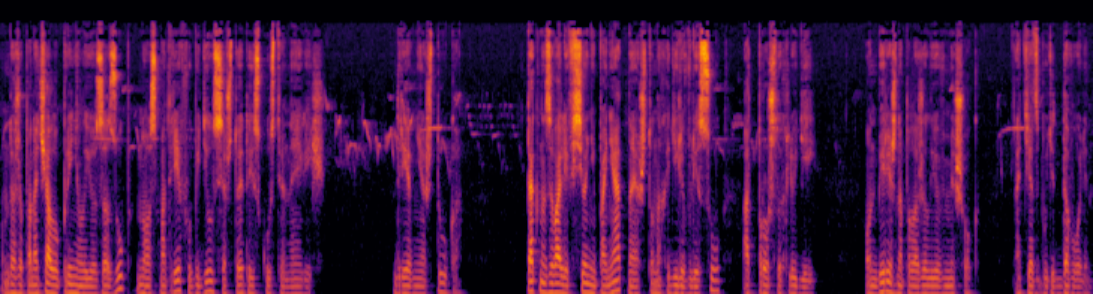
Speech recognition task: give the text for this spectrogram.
Он даже поначалу принял ее за зуб, но осмотрев, убедился, что это искусственная вещь. Древняя штука. Так называли все непонятное, что находили в лесу от прошлых людей. Он бережно положил ее в мешок. Отец будет доволен.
